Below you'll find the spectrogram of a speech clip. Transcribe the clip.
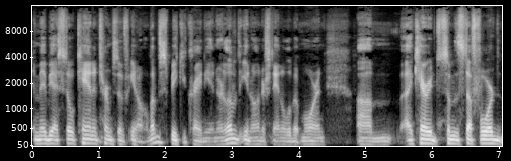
and maybe I still can in terms of, you know, I love to speak Ukrainian or love to, you know, understand a little bit more. And um, I carried some of the stuff forward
